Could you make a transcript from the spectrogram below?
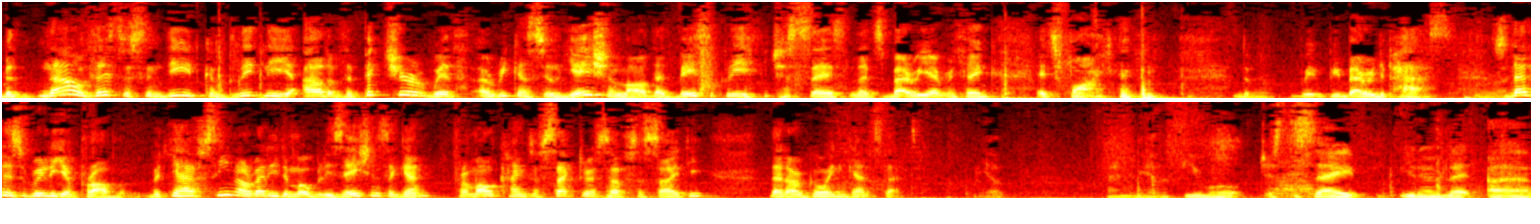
But now this is indeed completely out of the picture with a reconciliation law that basically just says, let's bury everything, it's fine. the, we, we, bury the past. Right. So that is really a problem. But you have seen already the mobilizations again from all kinds of sectors of society that are going against that. Yep. And we have a few more. Just to say, you know, let, uh,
